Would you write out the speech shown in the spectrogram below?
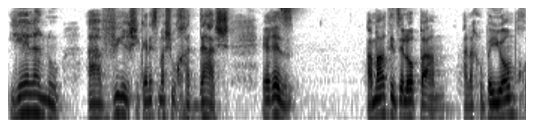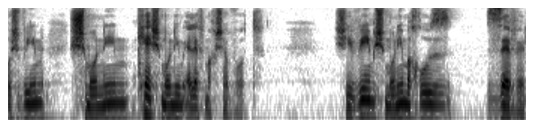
יהיה לנו האוויר, שייכנס משהו חדש. ארז, אמרתי את זה לא פעם, אנחנו ביום חושבים 80, כ-80 אלף מחשבות. 70-80 אחוז זבל,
